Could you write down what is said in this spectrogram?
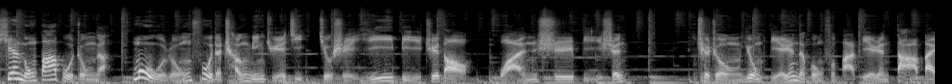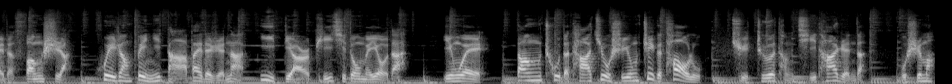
天龙八部》中呢，慕容复的成名绝技就是以彼之道还施彼身。这种用别人的功夫把别人打败的方式啊，会让被你打败的人呐一点脾气都没有的。因为当初的他就是用这个套路去折腾其他人的，不是吗？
